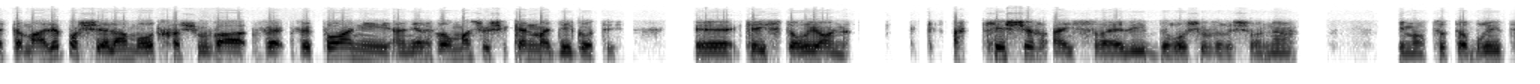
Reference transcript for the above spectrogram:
אתה מעלה פה שאלה מאוד חשובה, ופה אני, אני אחזור משהו שכן מדאיג אותי. אה, כהיסטוריון, הקשר הישראלי בראש ובראשונה עם ארצות הברית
